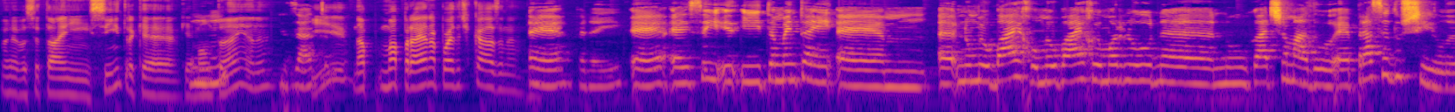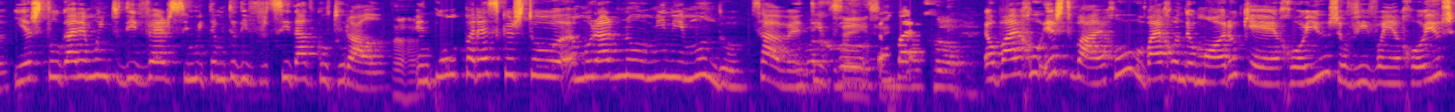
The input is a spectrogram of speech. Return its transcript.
Né, Você tá em Sintra, que é, que é Uhum. montanha, né? Exato. E na, uma praia na porta de casa, né? É, peraí. É, é isso aí. E, e também tem é, ah, no meu bairro, o meu bairro, eu moro no, na, num lugar chamado é, Praça do Chile. E este lugar é muito diverso e muito, tem muita diversidade cultural. Aham. Então parece que eu estou a morar no mini mundo, sabem? Tipo, Sim, sim. É, um bairro, é o bairro, este bairro, o bairro onde eu moro, que é Arroios, eu vivo em Arroios,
